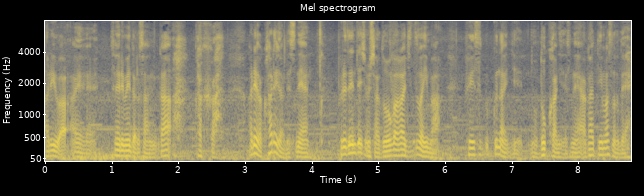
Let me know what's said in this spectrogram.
あるいは、えー、セールメンタルさんが書くか。あるいは彼がですねプレゼンテーションした動画が実は今 Facebook 内でのどこかにですね上がっていますので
